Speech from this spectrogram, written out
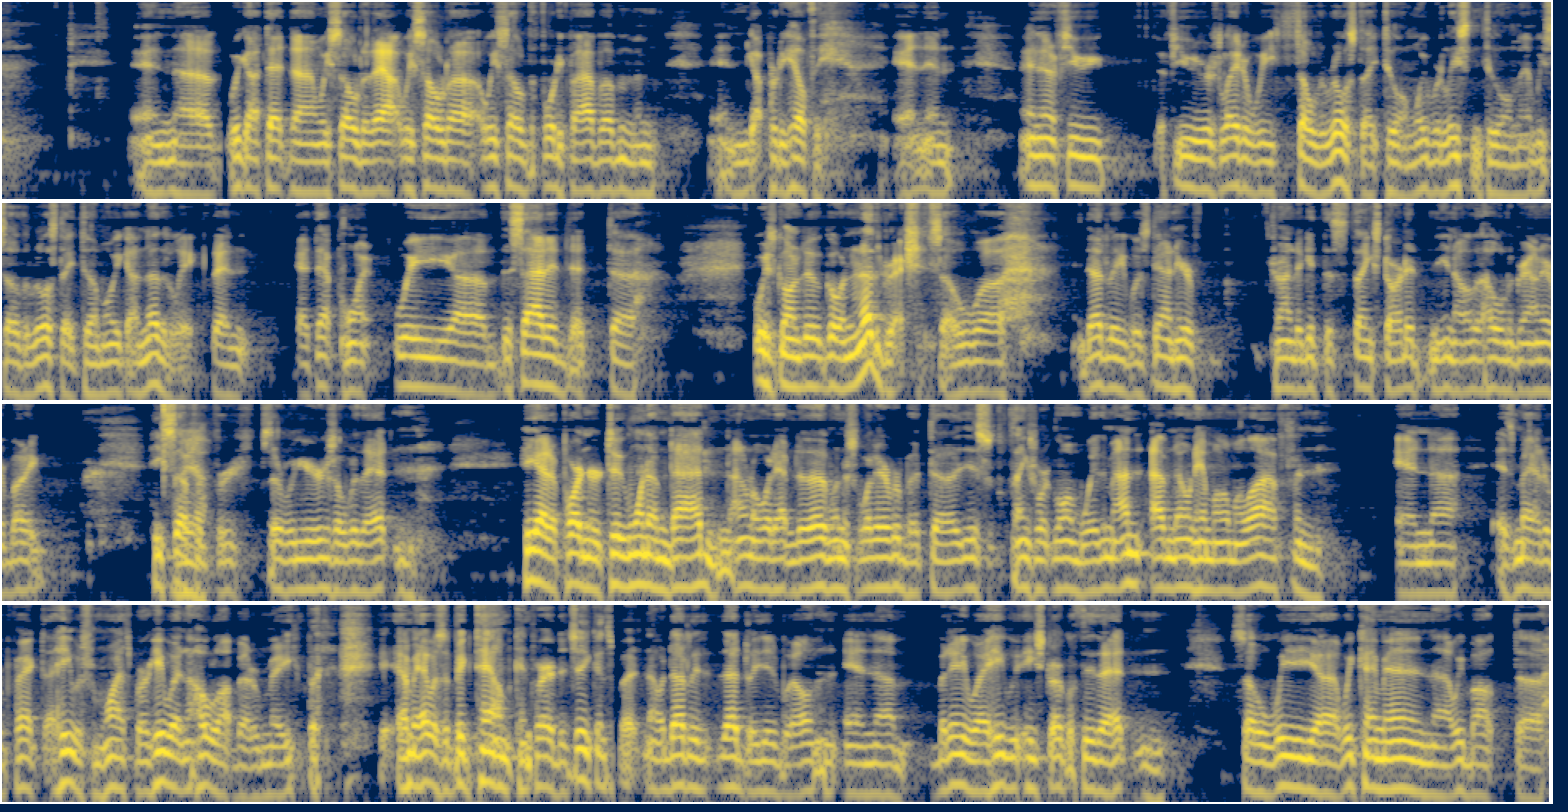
and uh, we got that done. We sold it out. We sold uh, we sold the 45 of them and and got pretty healthy. And then and then a few a few years later, we sold the real estate to them. We were leasing to them, and we sold the real estate to them, and we got another lick. Then at that point, we uh, decided that uh, was going to do go in another direction. So uh, Dudley was down here trying to get this thing started. You know, the hole in the ground. Everybody. He suffered yeah. for several years over that, and he had a partner too. One of them died, and I don't know what happened to the other one or whatever. But uh, just things weren't going with him. I, I've known him all my life, and and uh, as a matter of fact, he was from Whitesburg. He wasn't a whole lot better than me, but I mean that was a big town compared to Jenkins. But no, Dudley Dudley did well, and, and um, but anyway, he he struggled through that, and so we uh, we came in and uh, we bought. Uh,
